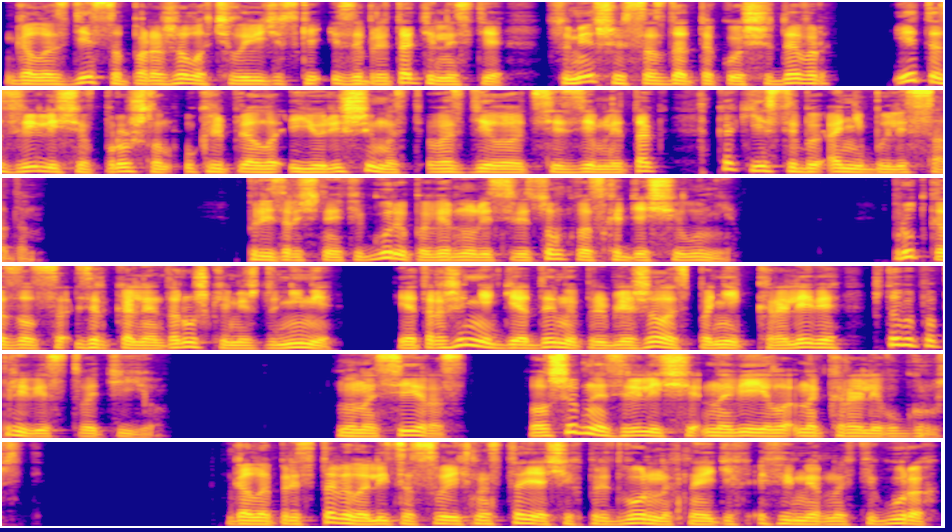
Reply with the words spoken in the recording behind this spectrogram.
Гала с детства поражала человеческой изобретательности, сумевшей создать такой шедевр, и это зрелище в прошлом укрепляло ее решимость возделывать все земли так, как если бы они были садом. Призрачные фигуры повернулись лицом к восходящей луне. Пруд казался зеркальной дорожкой между ними, и отражение диадемы приближалось по ней к королеве, чтобы поприветствовать ее. Но на сей раз волшебное зрелище навеяло на королеву грусть. Гала представила лица своих настоящих придворных на этих эфемерных фигурах,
